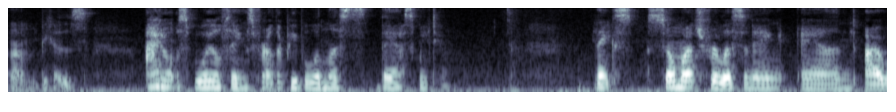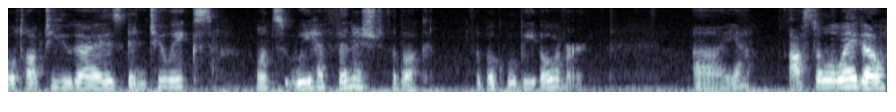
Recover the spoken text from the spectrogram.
Um, because I don't spoil things for other people unless they ask me to. Thanks so much for listening, and I will talk to you guys in two weeks once we have finished the book. The book will be over. Uh, yeah. Hasta luego.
